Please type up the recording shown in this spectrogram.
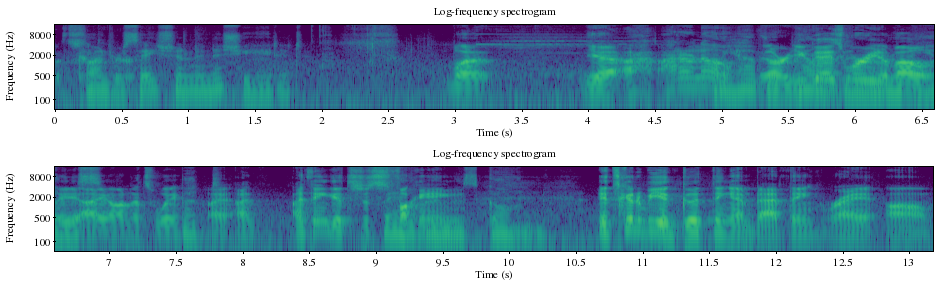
what. Conversation initiated. But yeah, I, I don't know. Are you guys worried about AI on its way? I, I I think it's just fucking. gone. It's gonna be a good thing and bad thing, right? Um,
